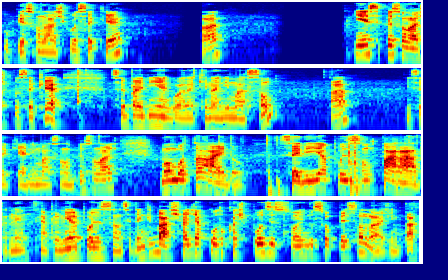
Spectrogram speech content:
o personagem que você quer. Tá? E esse personagem que você quer, você vai vir agora aqui na animação. Tá? Esse aqui é a animação do personagem. Vamos botar idle. Seria a posição parada, né? É a primeira posição. Você tem que baixar de acordo com as posições do seu personagem, tá?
